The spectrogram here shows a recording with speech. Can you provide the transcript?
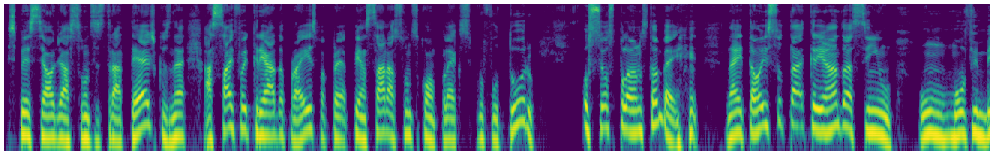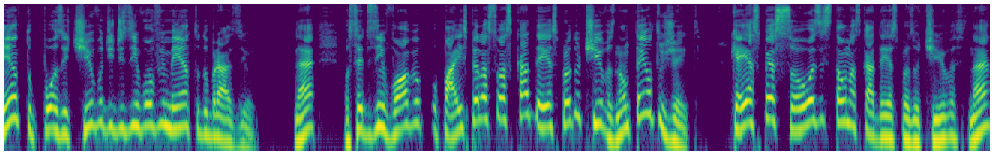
Especial de Assuntos Estratégicos, né? A SAI foi criada para isso, para pensar assuntos complexos para o futuro os seus planos também. Né? Então, isso está criando assim um, um movimento positivo de desenvolvimento do Brasil. Né? Você desenvolve o país pelas suas cadeias produtivas, não tem outro jeito. Porque aí as pessoas estão nas cadeias produtivas, né?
